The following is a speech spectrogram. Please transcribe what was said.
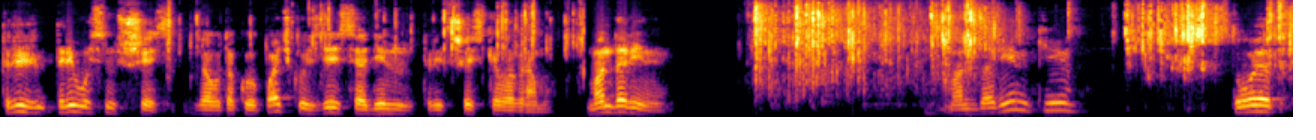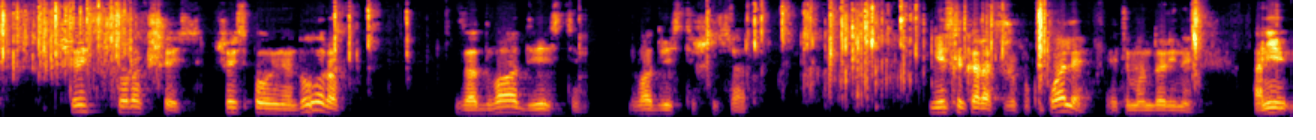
3 3,86 за вот такую пачку. Здесь 1,36 килограмма. Мандарины. Мандаринки стоят 6,46. 6,5 долларов за 2,200. 2,260. Несколько раз уже покупали эти мандарины. Они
